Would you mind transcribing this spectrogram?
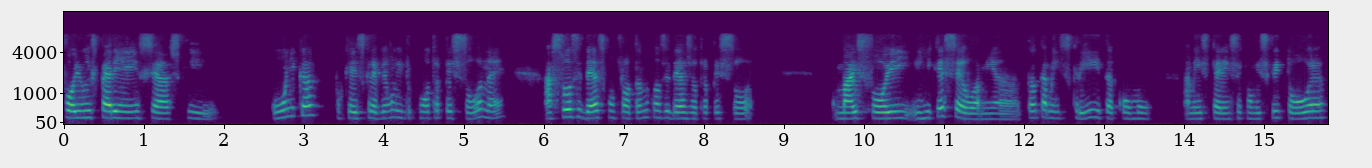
foi uma experiência, acho que única, porque escrevi um livro com outra pessoa, né? As suas ideias confrontando com as ideias de outra pessoa. Mas foi, enriqueceu a minha, tanto a minha escrita como a minha experiência como escritora.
